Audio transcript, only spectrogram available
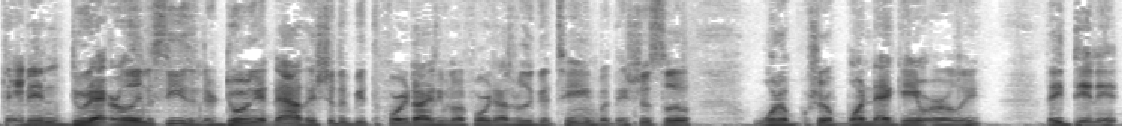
they didn't do that early in the season. They're doing it now. They should have beat the 49ers, even though the 49ers are a really good team, but they should have should have won that game early. They didn't.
